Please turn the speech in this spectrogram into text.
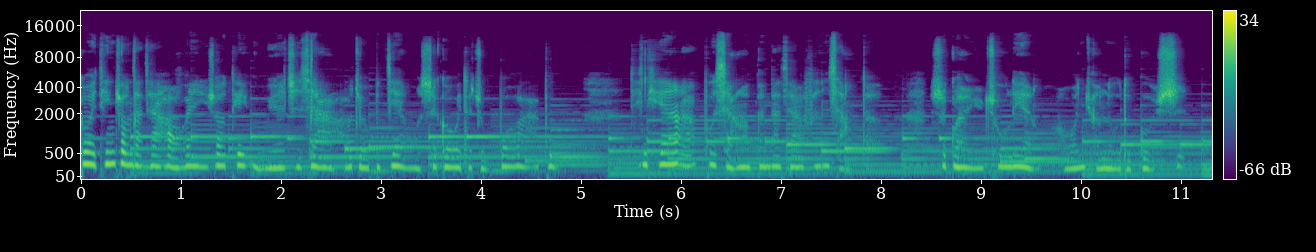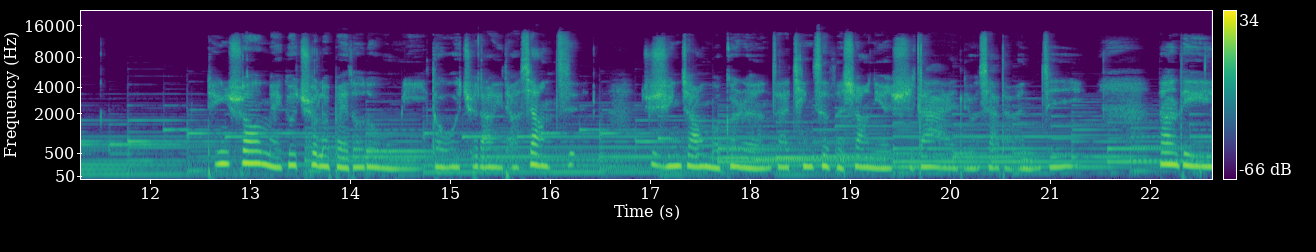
各位听众，大家好，欢迎收听《五月之下》，好久不见，我是各位的主播阿布。今天阿布想要跟大家分享的是关于初恋和温泉路的故事。听说每个去了北斗的舞迷都会去到一条巷子，去寻找某个人在青涩的少年时代留下的痕迹。那里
